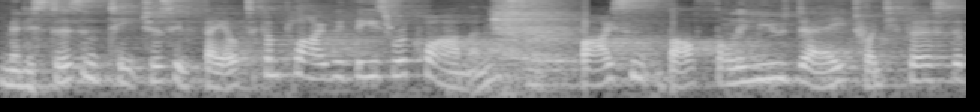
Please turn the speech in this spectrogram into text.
Ministers and teachers who failed to comply with these requirements by St Bartholomew's Day, 21st of,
